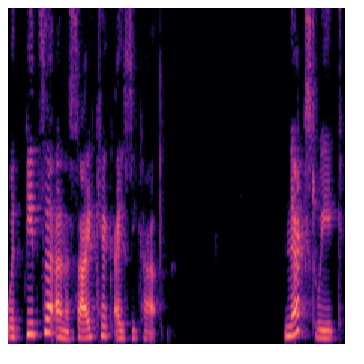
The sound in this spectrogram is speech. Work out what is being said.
with pizza and a sidekick icy cup. Next week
